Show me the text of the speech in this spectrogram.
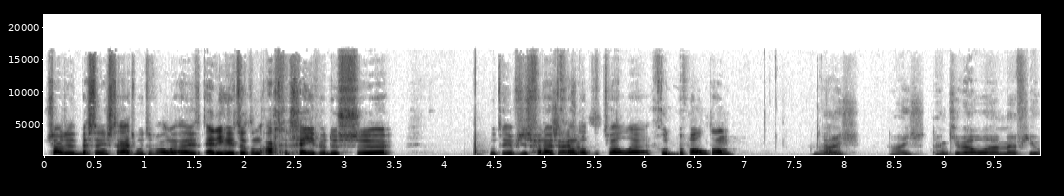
zou dit best in een straat moeten vallen. Eddie heeft dat een 8 gegeven, dus uh, moet er eventjes vanuit gaan dat het wel goed bevalt dan. Nice, nice. Dankjewel Matthew.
